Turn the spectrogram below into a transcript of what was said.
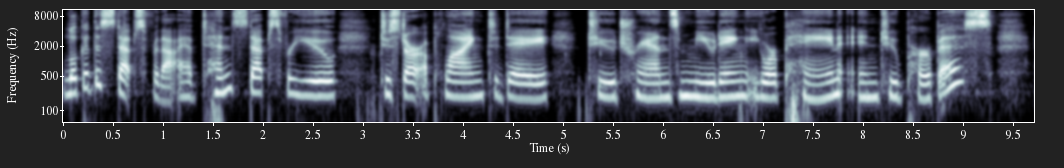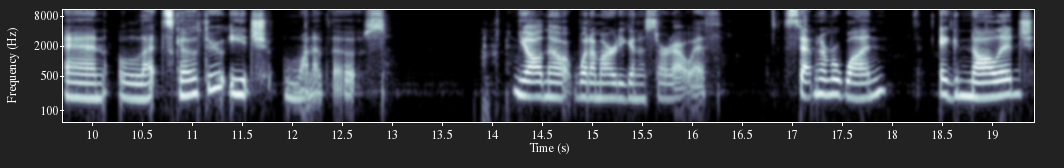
look at the steps for that. I have 10 steps for you to start applying today to transmuting your pain into purpose. And let's go through each one of those. Y'all know what I'm already going to start out with. Step number one acknowledge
